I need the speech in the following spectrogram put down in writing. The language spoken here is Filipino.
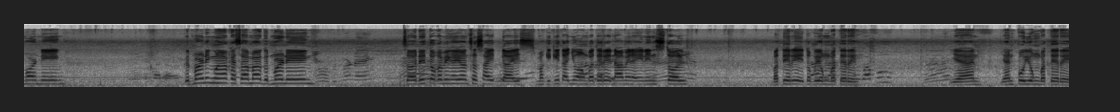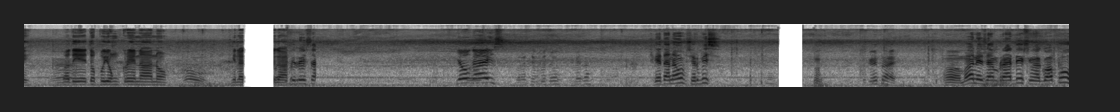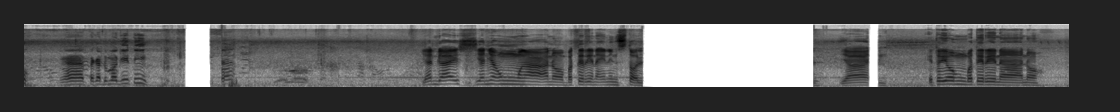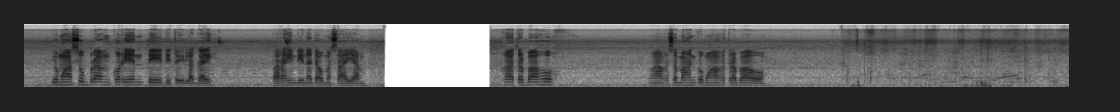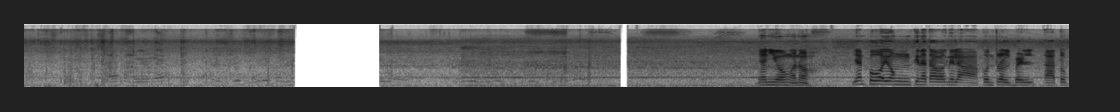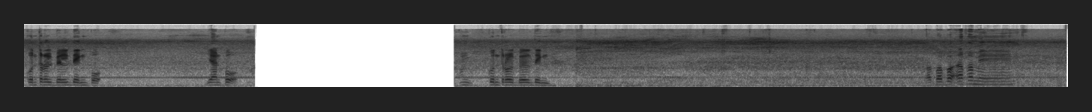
morning. Good morning mga kasama, good morning. Oh, good morning. So dito kami ngayon sa site guys. Makikita nyo ang battery namin na in-install. Battery, ito po yung battery. Yan, yan po yung battery. Pati ito po yung crane na ano, Oh. ginagawa. Yo guys! Sikita na oh, service. Pakita eh. Oh, man ni Sam Bradis nga gwapo. Nga taga Dumagiti. Yan guys, yan yung mga ano battery na in-install. Yan. Ito yung battery na ano, yung mga sobrang kuryente dito ilagay para hindi na daw masayang. Katrabaho. Mga kasamahan ko mga katrabaho. Yan yung ano. Yan po yung tinatawag nila ah, control bel ah, to control building po. Yan po. Ang control building. Bababa na kami.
